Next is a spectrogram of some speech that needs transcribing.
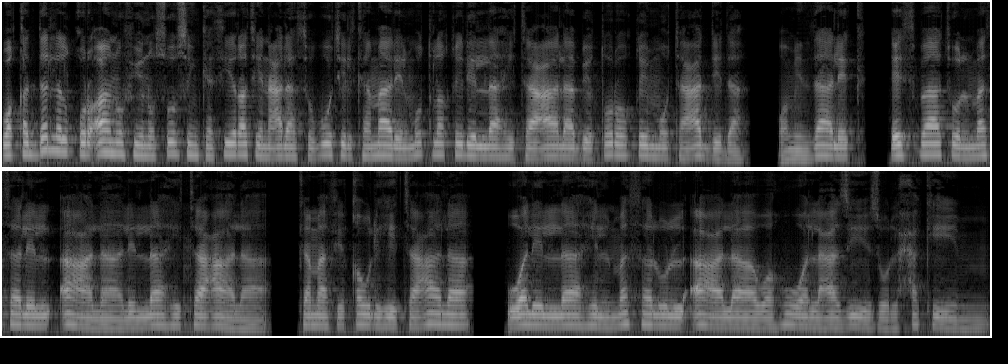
وقد دل القرآن في نصوص كثيرة على ثبوت الكمال المطلق لله تعالى بطرق متعددة ومن ذلك إثبات المثل الأعلى لله تعالى كما في قوله تعالى ولله المثل الأعلى وهو العزيز الحكيم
